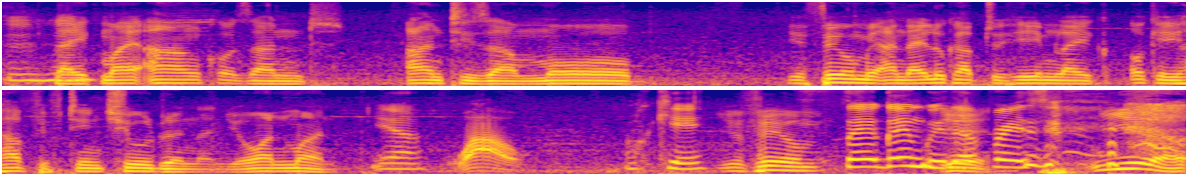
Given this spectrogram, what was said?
Mm-hmm. Like my uncles and aunties are mob. You feel me? And I look up to him like, okay, you have 15 children and you're one man. Yeah. Wow. Okay. You feel me? So you're going with Yeah. the first. Yeah.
